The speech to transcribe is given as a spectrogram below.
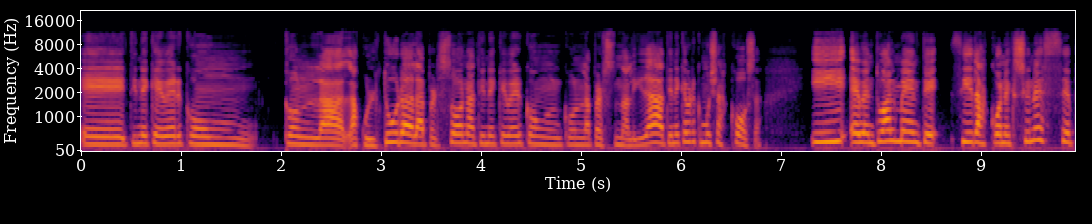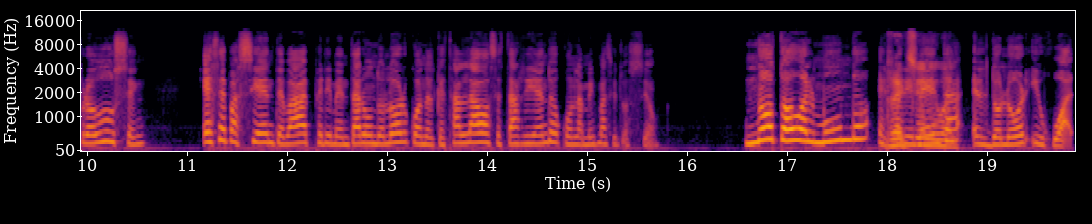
eh, tiene que ver con, con la, la cultura de la persona, tiene que ver con, con la personalidad, tiene que ver con muchas cosas. Y eventualmente, si las conexiones se producen, ese paciente va a experimentar un dolor cuando el que está al lado se está riendo con la misma situación. No todo el mundo experimenta el dolor igual.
